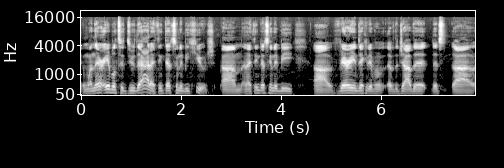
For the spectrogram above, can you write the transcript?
And when they're able to do that, I think that's going to be huge. Um, and I think that's going to be uh, very indicative of, of, the job that that's uh,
